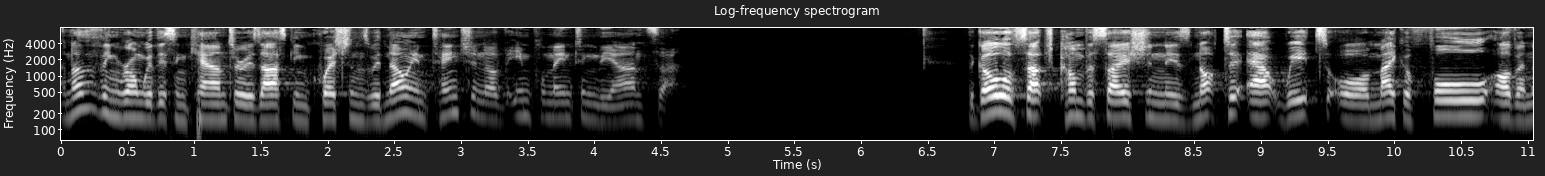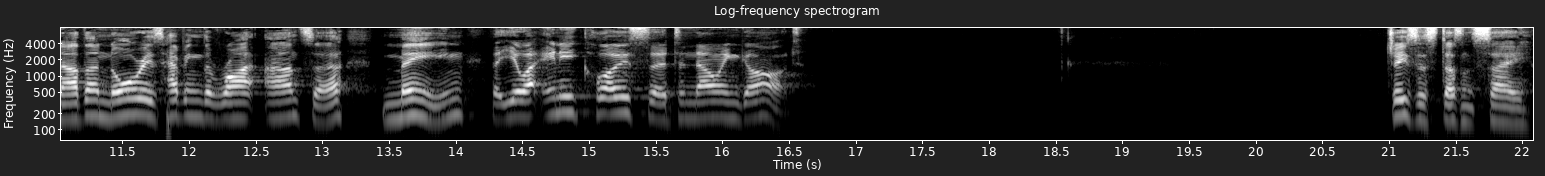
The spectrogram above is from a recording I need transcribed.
Another thing wrong with this encounter is asking questions with no intention of implementing the answer. The goal of such conversation is not to outwit or make a fool of another, nor is having the right answer mean that you are any closer to knowing God. Jesus doesn't say,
